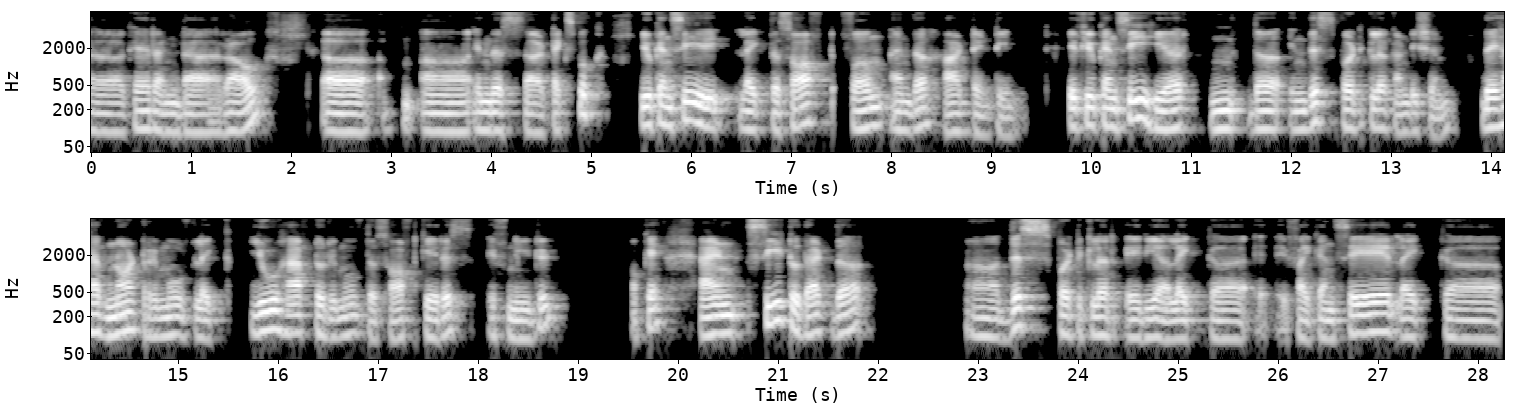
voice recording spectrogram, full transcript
uh, Kher and uh, rao uh, uh, in this uh, textbook, you can see like the soft, firm, and the hard dentine. If you can see here, the in this particular condition, they have not removed like you have to remove the soft caries if needed. Okay, and see to that the uh, this particular area, like uh, if I can say, like uh,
